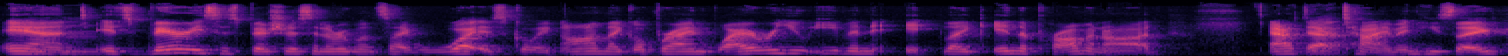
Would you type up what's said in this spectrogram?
and mm-hmm. it's very suspicious and everyone's like what is going on like o'brien why were you even like in the promenade at that yeah. time and he's like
